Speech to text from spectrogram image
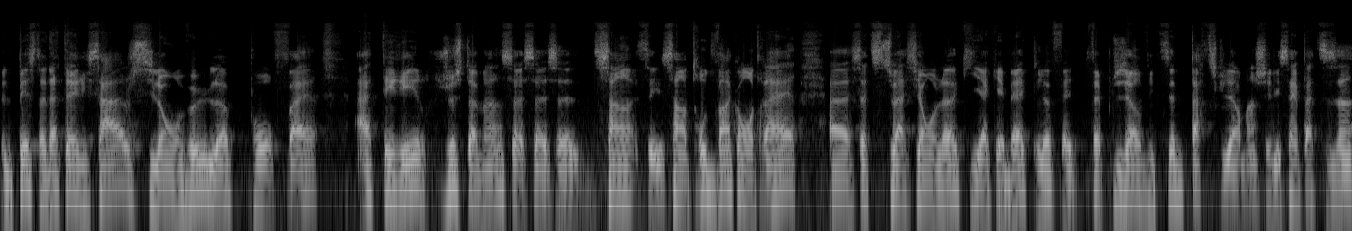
une piste d'atterrissage, si l'on veut, là, pour faire atterrir justement sans, sans trop de vent contraire euh, cette situation-là qui, à Québec, là, fait, fait plusieurs victimes, particulièrement chez les sympathisants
